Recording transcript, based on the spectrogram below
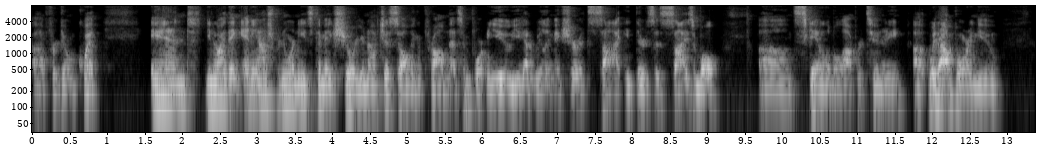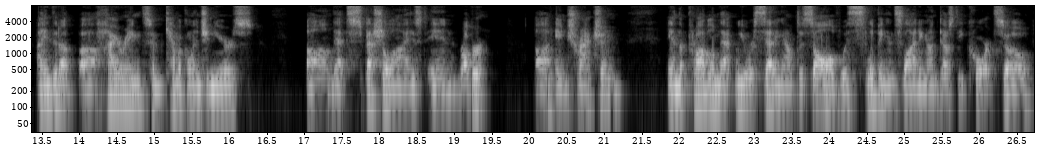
uh, for Don't Quit. And you know, I think any entrepreneur needs to make sure you're not just solving a problem that's important to you. You got to really make sure it's si- there's a sizable, um, scalable opportunity. Uh, without boring you, I ended up uh, hiring some chemical engineers um, that specialized in rubber uh, mm-hmm. and traction. And the problem that we were setting out to solve was slipping and sliding on dusty courts. So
